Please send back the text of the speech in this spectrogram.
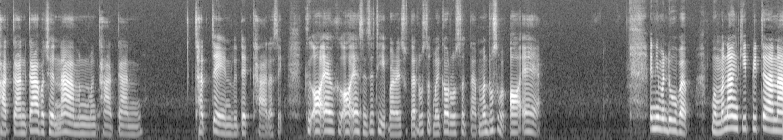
ขาดการกล้าเผชิญหน้ามันมันขาดการชัดเจนหรือเด็ดขาดอะสิ คืออ้อแอก็คืออ้อแอเซนซิทีฟอะไรสุดแต่รู้สึกไหมก็รู้สึกแต่มันรู้สึกแบบอ้อแอไอ้นี่มันดูแบบ เหมือนมานั่งคิดพิจารณา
